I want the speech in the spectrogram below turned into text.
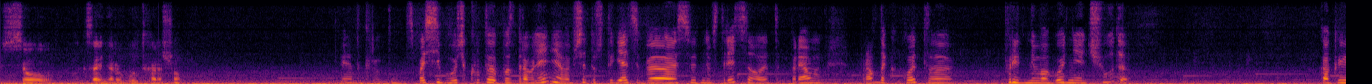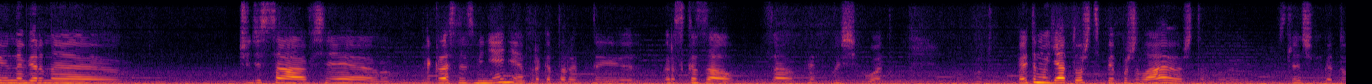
Все дизайнеру будет хорошо. Это круто. Спасибо, очень крутое поздравление. Вообще, то, что я тебя сегодня встретила, это прям, правда, какое-то предновогоднее чудо. Как и, наверное, чудеса, все прекрасные изменения, про которые ты рассказал за предыдущий год. Вот. Поэтому я тоже тебе пожелаю, чтобы в следующем году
